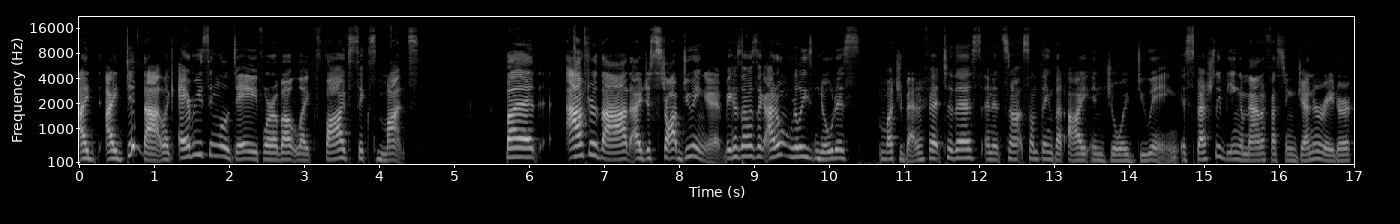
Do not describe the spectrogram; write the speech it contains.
I I did that like every single day for about like 5 6 months. But after that, I just stopped doing it because I was like I don't really notice much benefit to this and it's not something that I enjoy doing, especially being a manifesting generator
